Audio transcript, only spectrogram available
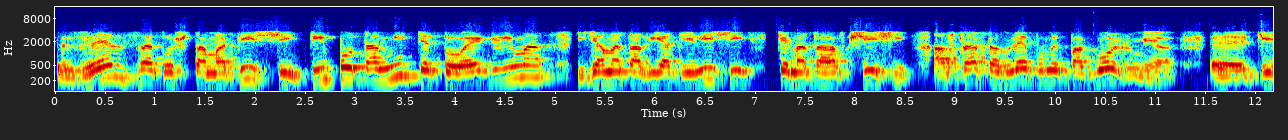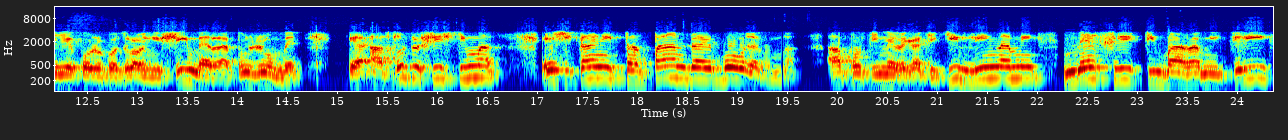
δεν θα το σταματήσει τίποτα μη και το έγκλημα για να τα διατηρήσει και να τα αυξήσει. Αυτά τα βλέπουμε παγκόσμια ε, κύριε Κολοκοτρώνη σήμερα που ζούμε. Ε, αυτό το σύστημα έχει κάνει τα πάντα εμπόρευμα από την εργατική δύναμη μέχρι την παραμικρή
